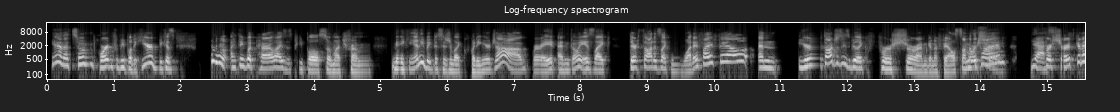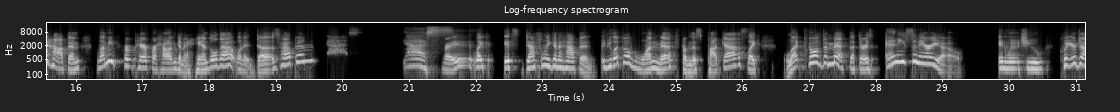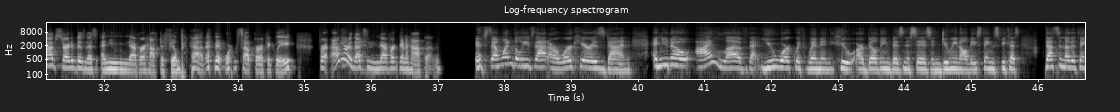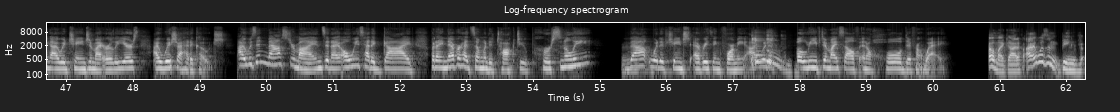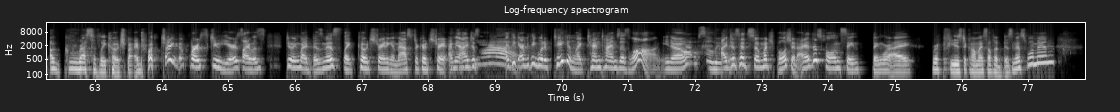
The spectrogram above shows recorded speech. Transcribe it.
Yeah, that's so important for people to hear because I think what paralyzes people so much from making any big decision like quitting your job, right? And going is like their thought is like, what if I fail? And your thought just needs to be like, for sure, I'm going to fail some For of the time. sure. Yeah. For sure, it's going to happen. Let me prepare for how I'm going to handle that when it does happen. Yes. Right. Like it's definitely going to happen. If you let go of one myth from this podcast, like let go of the myth that there is any scenario in which you quit your job, start a business, and you never have to feel bad and it works out perfectly forever. That's never going to happen. If someone believes that, our work here is done. And you know, I love that you work with women who are building businesses and doing all these things because that's another thing I would change in my early years. I wish I had a coach. I was in masterminds and I always had a guide, but I never had someone to talk to personally. Mm-hmm. That would have changed everything for me. I would have believed in myself in a whole different way. Oh my God. If I wasn't being aggressively coached by Brooke during the first two years I was doing my business, like coach training and master coach training, I mean, oh, I just, yeah, I think everything would have taken like 10 times as long, you know? absolutely. I just had so much bullshit. I had this whole insane thing where I refused to call myself a businesswoman.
